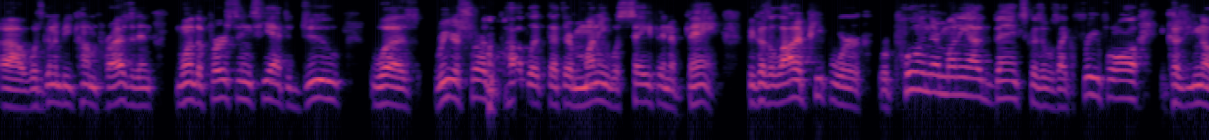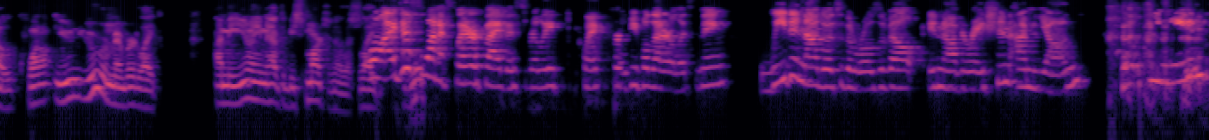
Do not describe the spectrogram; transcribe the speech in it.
uh, was going to become president, one of the first things he had to do was reassure the public that their money was safe in a bank because a lot of people were were pulling their money out of the banks because it was like a free for all. Because you know, you you remember like I mean, you don't even have to be smart to know this. Like, well, I just want to clarify this really quick for people that are listening. We did not go to the Roosevelt inauguration. I'm young. I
